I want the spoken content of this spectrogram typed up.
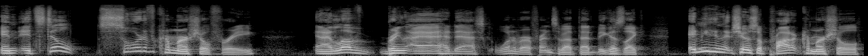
and it's still sort of commercial free. And I love bring. I I had to ask one of our friends about that because like anything that shows a product commercial,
